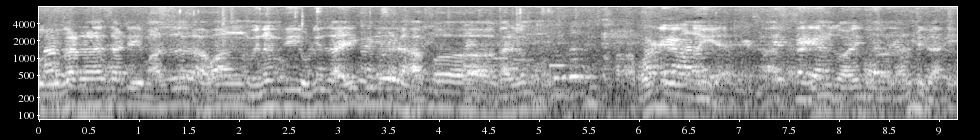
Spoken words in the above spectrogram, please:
उद्घाटनासाठी माझं आव्हान विनंती एवढीच आहे की हा कार्यक्रम पॉलिटिकल नाही आहे हा कार्यक्रम जो आहे तो धार्मिक आहे.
